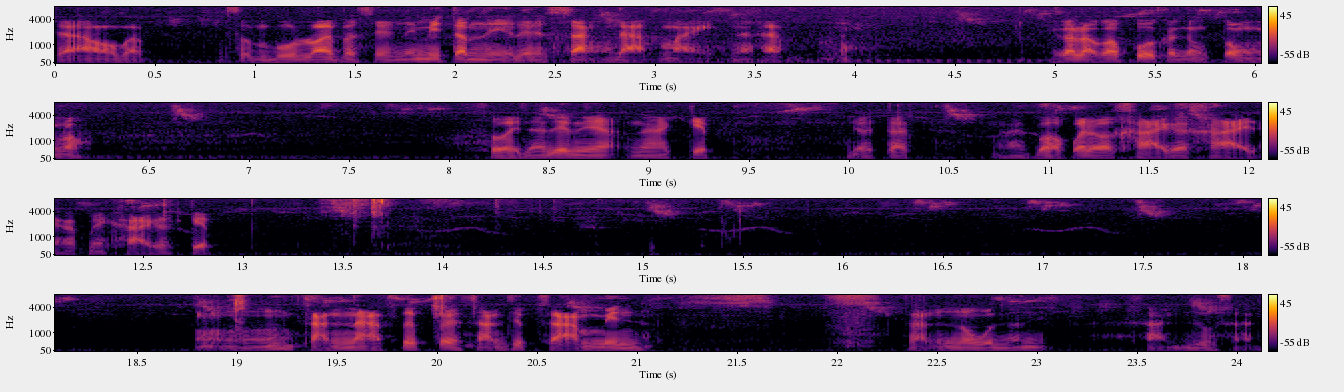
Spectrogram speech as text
จะเอาแบบสมบูรณ์ร้อยเปอร์เซ็นต์ไม่มีตำหนิเลยสั่งดาบใหม่นะครับ ก็เราก็พูดกันตรงๆเนาะสวยนะเล่มนี้น่าเก็บ เดี๋ยวตัดบอกไปแล้วว่าขายก็ขายนะครับ ไม่ขายก็เก็บสันหนาตึบเลยสันสิบสามมิลสันนูนนั่นสันดูสัน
